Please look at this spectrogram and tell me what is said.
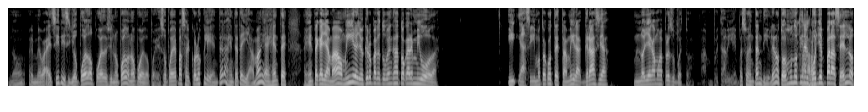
No, él me va a decir, y si yo puedo, puedo, y si no puedo, no puedo. Pues eso puede pasar con los clientes, la gente te llama y hay gente, hay gente que ha llamado, mira, yo quiero para que tú vengas a tocar en mi boda. Y, y así mismo te contesta, mira, gracias, no llegamos al presupuesto. Ah, pues está bien, pues eso es entendible, no todo el mundo tiene Claro. el budget para hacerlo.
